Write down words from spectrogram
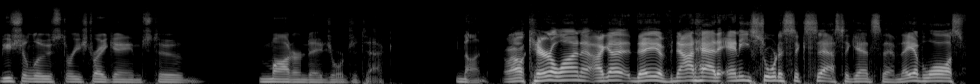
You should lose three straight games to modern day Georgia Tech. None. Well, Carolina, I got they have not had any sort of success against them. They have lost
